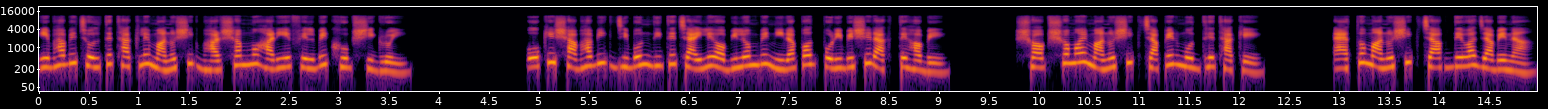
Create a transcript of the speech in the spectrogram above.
এভাবে চলতে থাকলে মানসিক ভারসাম্য হারিয়ে ফেলবে খুব শীঘ্রই। ওকে স্বাভাবিক জীবন দিতে চাইলে অবিলম্বে নিরাপদ পরিবেশে রাখতে হবে। সবসময় মানসিক চাপের মধ্যে থাকে। এত মানসিক চাপ দেওয়া যাবে না।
